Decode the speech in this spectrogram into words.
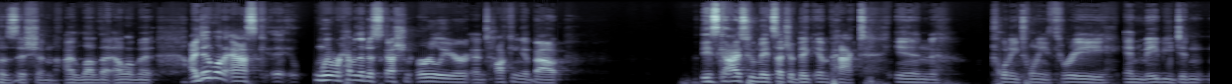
position. I love that element. I did want to ask eh, when we were having the discussion earlier and talking about these guys who made such a big impact in 2023 and maybe didn't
